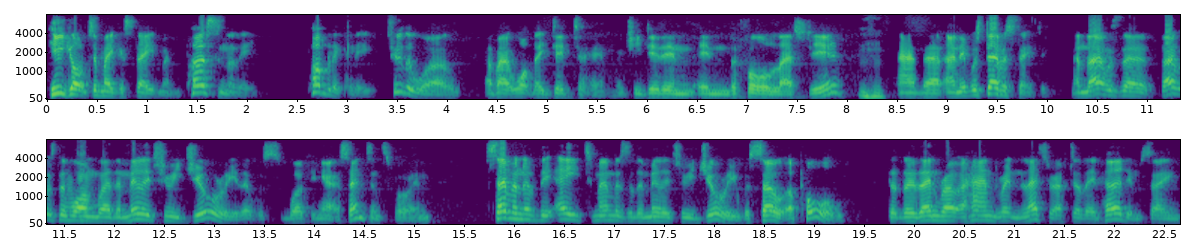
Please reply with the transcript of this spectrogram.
he got to make a statement personally, publicly, to the world about what they did to him, which he did in, in the fall last year, Mhm. and uh, and it was devastating. And that was the that was the one where the military jury that was working out a sentence for him, seven of the eight members of the military jury were so appalled that they then wrote a handwritten letter after they'd heard him saying,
